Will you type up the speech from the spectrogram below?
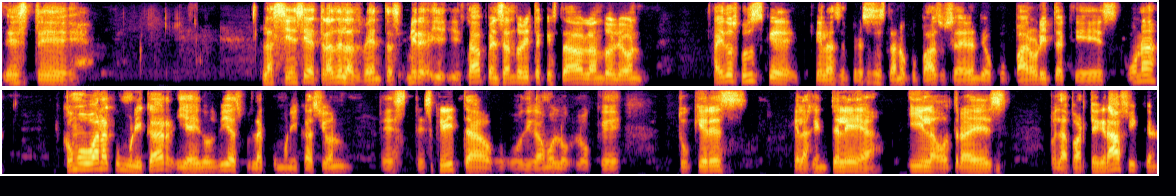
este la ciencia detrás de las ventas. Mire, estaba pensando ahorita que estaba hablando León, hay dos cosas que, que, las empresas están ocupadas o se deben de ocupar ahorita, que es una, cómo van a comunicar y hay dos vías, pues la comunicación este, escrita o, digamos lo, lo, que tú quieres que la gente lea y la otra es pues la parte gráfica.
